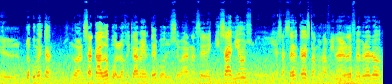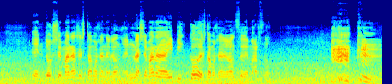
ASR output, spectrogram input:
El documental lo han sacado, pues lógicamente, pues se van a hacer X años, ya se acerca, estamos a finales de febrero, en dos semanas estamos en el en una semana y pico estamos en el 11 de marzo.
